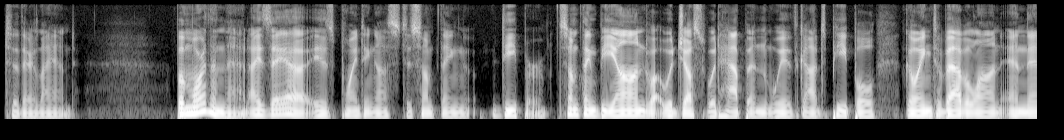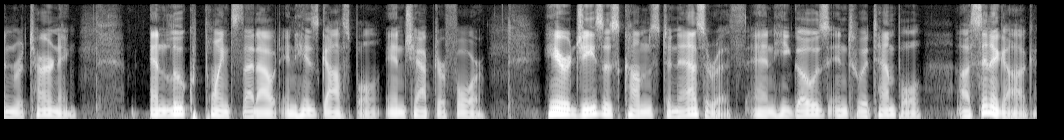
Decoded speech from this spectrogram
to their land. But more than that, Isaiah is pointing us to something deeper, something beyond what would just would happen with God's people going to Babylon and then returning. And Luke points that out in his gospel in chapter 4. Here, Jesus comes to Nazareth and he goes into a temple, a synagogue,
